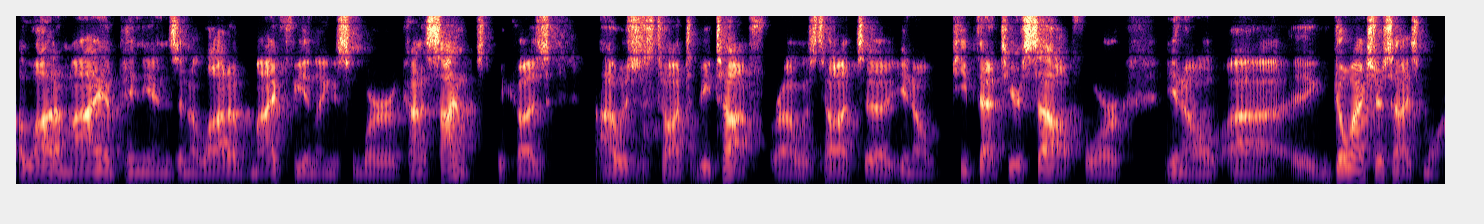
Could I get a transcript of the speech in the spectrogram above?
a lot of my opinions and a lot of my feelings were kind of silenced because I was just taught to be tough, or I was taught to, you know, keep that to yourself, or you know, uh, go exercise more.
